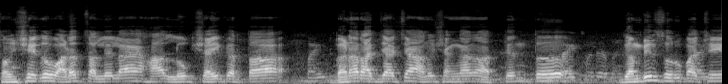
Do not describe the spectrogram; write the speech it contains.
संशय जो वाढत चाललेला आहे हा लोकशाही करता गणराज्याच्या अनुषंगानं अत्यंत गंभीर स्वरूपाची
